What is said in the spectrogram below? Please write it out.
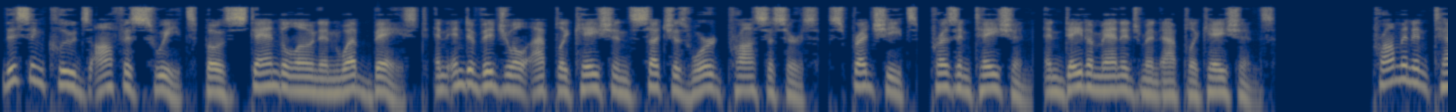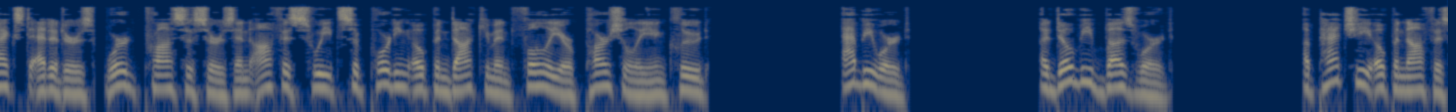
This includes Office suites both standalone and web-based and individual applications such as word processors, spreadsheets, presentation, and data management applications. Prominent text editors, word processors and Office suites supporting Open Document fully or partially include AbiWord Adobe Buzzword Apache OpenOffice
